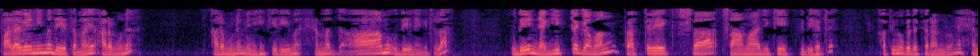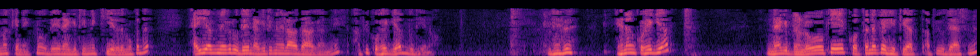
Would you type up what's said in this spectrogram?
පළවෙනිම දේ තමයි අරමුණ අරමුණ මෙනෙහි කිරීම. හැමදාම උදේ නැගිටලා උදේ නැගිට ගමන් ප්‍රත්‍යවේක්ෂා සමාජිකයෙක් විදිහට අපි මොකද කරන්න ඕනේ? හැම කෙනෙක්ම උදේ නැගිටින්නේ කීයද? මොකද ඇයි අපි මේකට උදේ නැගිටින වෙලාව දාගන්නේ? අපි කොහෙ ගියත් බුදිනවා. නේද? එහෙනම් කොහෙ ගියත් නැගිටින ලෝකයේ කොතනක හිටියත් අපි උදෑසන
